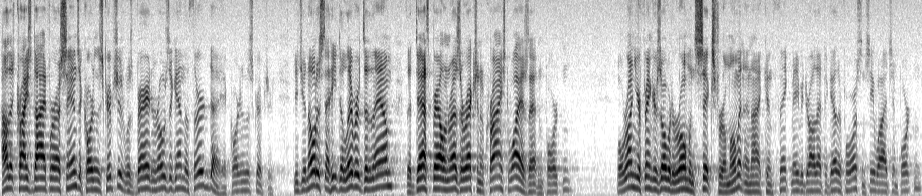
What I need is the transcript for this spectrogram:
How that Christ died for our sins, according to the Scriptures, was buried and rose again the third day, according to the Scriptures. Did you notice that he delivered to them the death, burial, and resurrection of Christ? Why is that important? Well, run your fingers over to Romans 6 for a moment, and I can think maybe draw that together for us and see why it's important.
